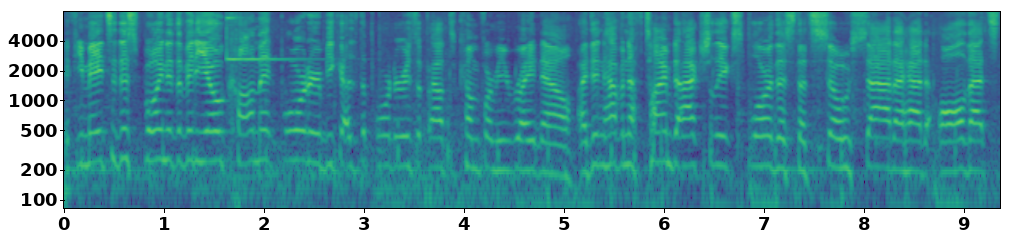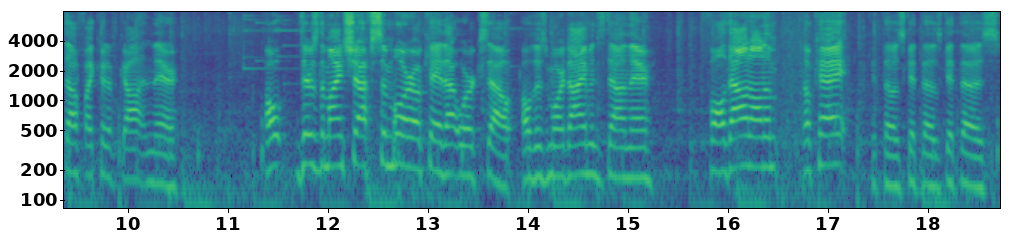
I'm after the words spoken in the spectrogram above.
If you made to this point of the video, comment border because the border is about to come for me right now. I didn't have enough time to actually explore this. That's so sad. I had all that stuff I could have gotten there. Oh, there's the mineshaft some more. Okay, that works out. Oh, there's more diamonds down there. Fall down on them. Okay. Get those, get those, get those.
